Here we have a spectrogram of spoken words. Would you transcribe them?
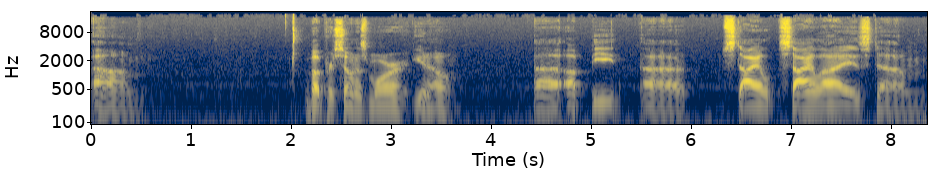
Um, but Persona's more, you know, uh, upbeat, uh, style, stylized. Um,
